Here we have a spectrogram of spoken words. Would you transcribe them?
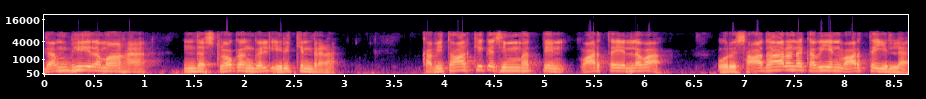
கம்பீரமாக இந்த ஸ்லோகங்கள் இருக்கின்றன. கவிதார்க்கிக சிம்மத்தின் வார்த்தை அல்லவா? ஒரு சாதாரண கவியின் வார்த்தை இல்லை.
